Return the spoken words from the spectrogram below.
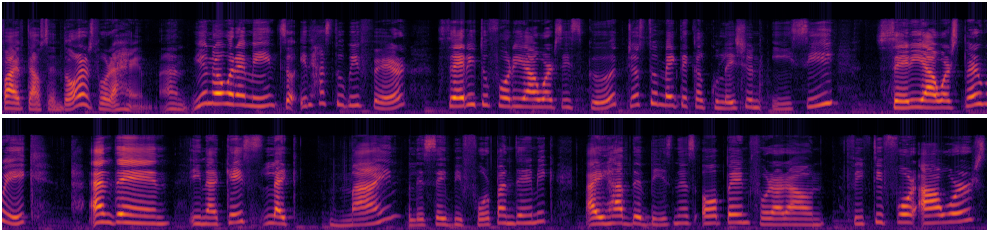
$5,000 for a hem. And you know what I mean? So it has to be fair. 30 to 40 hours is good. Just to make the calculation easy, 30 hours per week. And then in a case like mine, let's say before pandemic, I have the business open for around 54 hours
